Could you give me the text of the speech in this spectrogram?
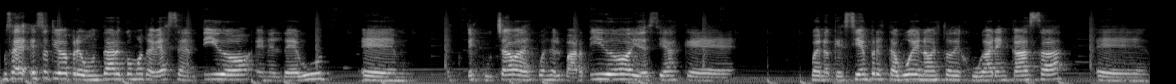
O sea, eso te iba a preguntar, ¿cómo te habías sentido en el debut? Eh, te escuchaba después del partido y decías que, bueno, que siempre está bueno esto de jugar en casa eh,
